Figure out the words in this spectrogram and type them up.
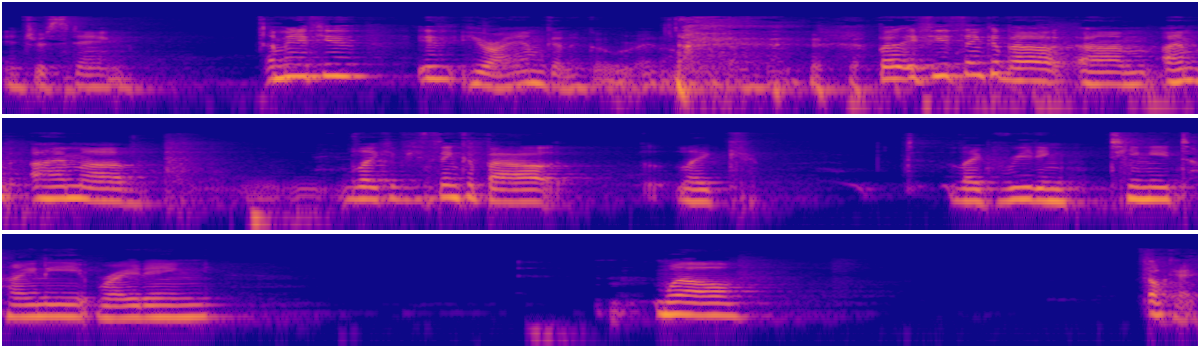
interesting. I mean, if you if here I am going to go right on, but if you think about, um, I'm I'm a like if you think about like like reading teeny tiny writing well okay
